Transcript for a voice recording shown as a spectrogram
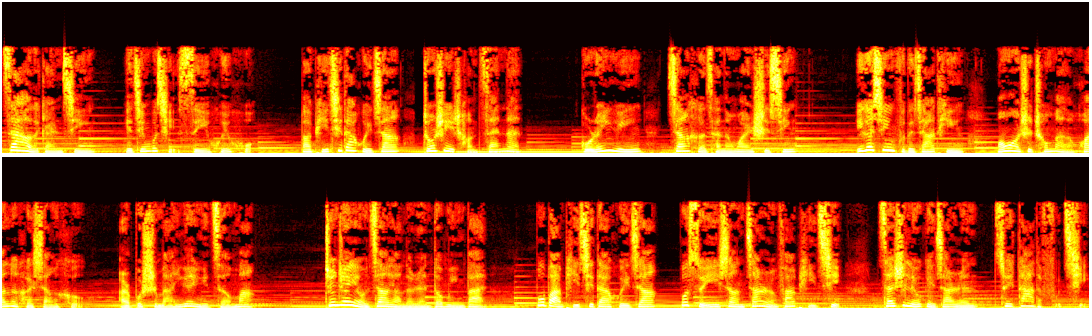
再好的感情也经不起肆意挥霍。把脾气带回家，终是一场灾难。”古人云：“家和才能万事兴。”一个幸福的家庭，往往是充满了欢乐和祥和，而不是埋怨与责骂。真正有教养的人都明白，不把脾气带回家，不随意向家人发脾气，才是留给家人最大的福气。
